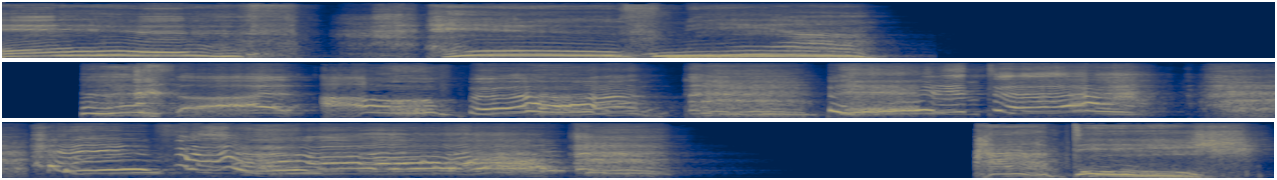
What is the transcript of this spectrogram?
Hilf! Hilf mir! Es soll aufhören! Bitte! Hilfe! Hab dich!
